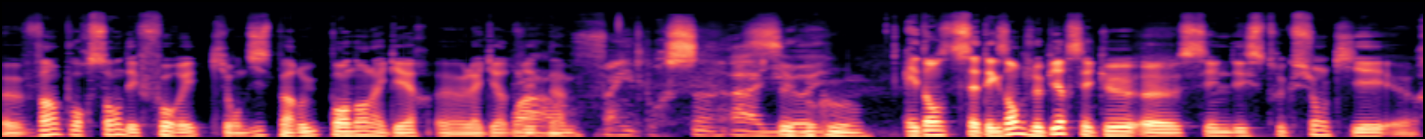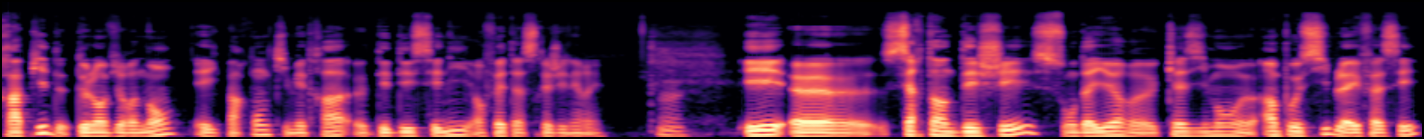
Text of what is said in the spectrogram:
euh, 20% des forêts qui ont disparu pendant la guerre, euh, la guerre du Wow. Vietnam. 20 Aïe, C'est aïe. beaucoup. Et dans cet exemple, le pire, c'est que euh, c'est une destruction qui est euh, rapide de l'environnement et par contre qui mettra euh, des décennies en fait à se régénérer. Ouais. Et euh, certains déchets sont d'ailleurs euh, quasiment euh, impossibles à effacer.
